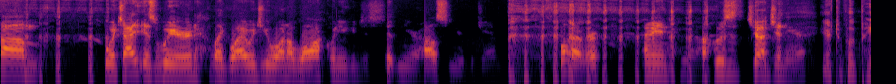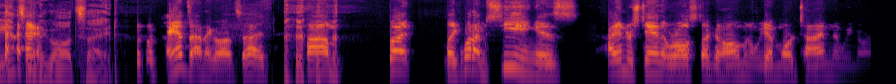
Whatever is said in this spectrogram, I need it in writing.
um, which I is weird. Like, why would you want to walk when you can just sit in your house in your pajamas? Whatever. I mean, you know, who's judging here? you have to put pants on to go outside. Put pants on to go outside. Um, but like what I'm seeing is, I understand that we're all stuck at home and we have more time than we normally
